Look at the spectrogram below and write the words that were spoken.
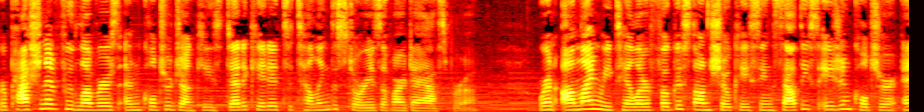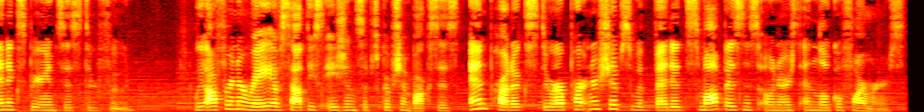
We're passionate food lovers and culture junkies dedicated to telling the stories of our diaspora. We're an online retailer focused on showcasing Southeast Asian culture and experiences through food. We offer an array of Southeast Asian subscription boxes and products through our partnerships with vetted small business owners and local farmers.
